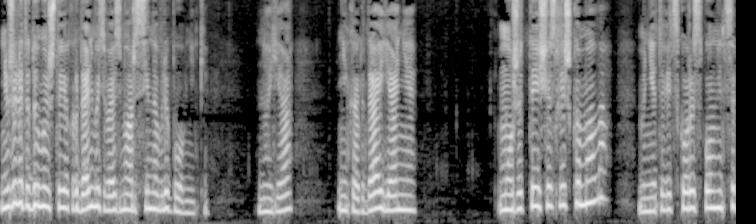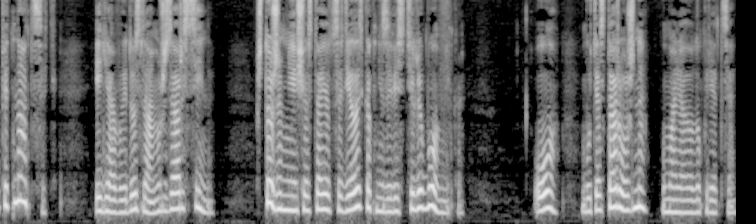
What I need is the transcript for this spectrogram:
Неужели ты думаешь, что я когда-нибудь возьму Арсина в любовники? Но я... Никогда я не... Может, ты еще слишком мала? Мне-то ведь скоро исполнится пятнадцать, и я выйду замуж за Арсина. Что же мне еще остается делать, как не завести любовника? — О, будь осторожна, — умоляла Лукреция.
